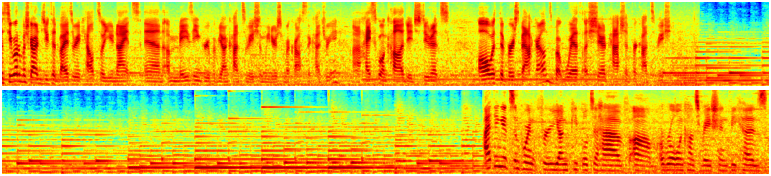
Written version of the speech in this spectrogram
The SeaWorld Busch Gardens Youth Advisory Council unites an amazing group of young conservation leaders from across the country, uh, high school and college age students, all with diverse backgrounds but with a shared passion for conservation. I think it's important for young people to have um, a role in conservation because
